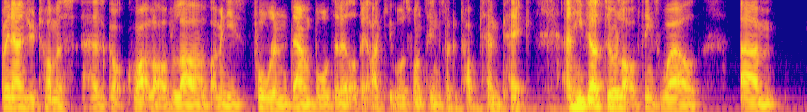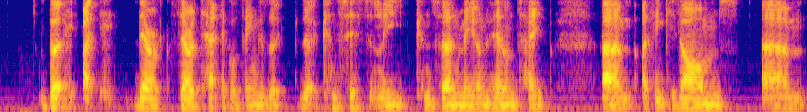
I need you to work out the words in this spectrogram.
I mean, Andrew Thomas has got quite a lot of love. I mean, he's fallen down boards a little bit like he was once. Seems like a top ten pick, and he does do a lot of things well. Um, but I, there are there are technical things that that consistently concern me on him on tape. Um, I think his arms um,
